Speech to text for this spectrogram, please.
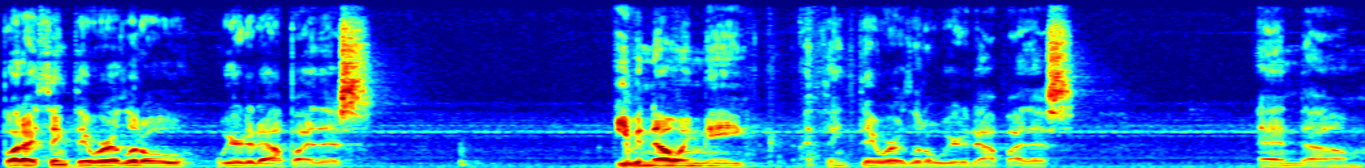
But I think they were a little weirded out by this. Even knowing me, I think they were a little weirded out by this and um,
